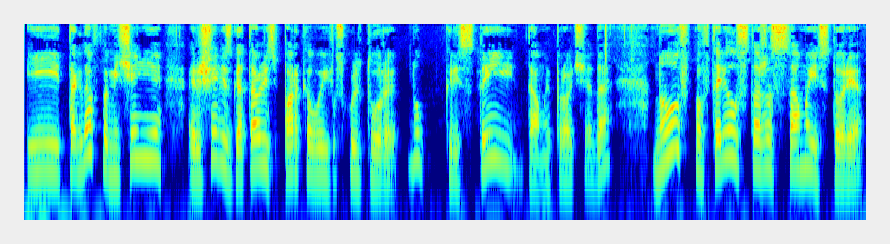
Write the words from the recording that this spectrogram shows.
И тогда в помещении решили изготавливать парковые скульптуры, ну, кресты там и прочее, да. Но повторилась та же самая история.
